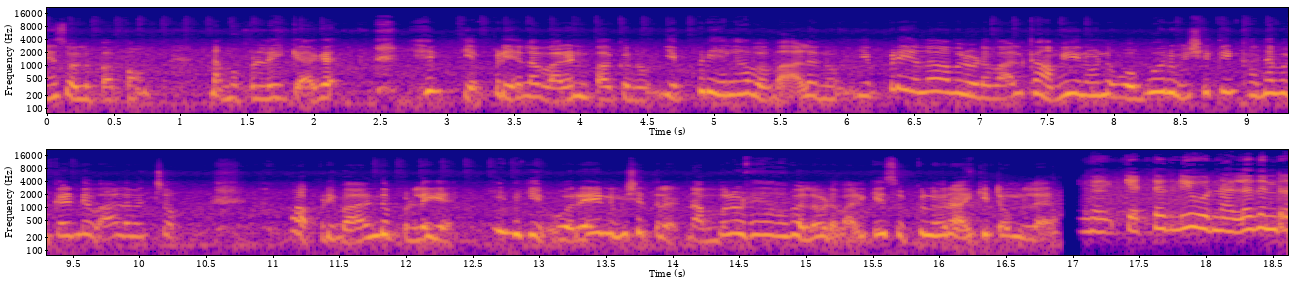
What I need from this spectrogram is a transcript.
ஏன் சொல்லு பார்ப்போம் நம்ம பிள்ளைக்காக எப்படியெல்லாம் வரன் பார்க்கணும் எப்படியெல்லாம் அவ வாழணும் எப்படியெல்லாம் அவளோட வாழ்க்கை அமையணும்னு ஒவ்வொரு விஷயத்தையும் கனவு கண்டு வாழ வச்சோம். அப்படி வாழ்ந்த பிள்ளைய இன்னைக்கு ஒரே நிமிஷத்துல நம்மளோட அவளோட வாழ்க்கையை சுக்குநூறு ஆக்கிட்டோம்ல கெட்டதுலேயே ஒரு நல்லதுன்ற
